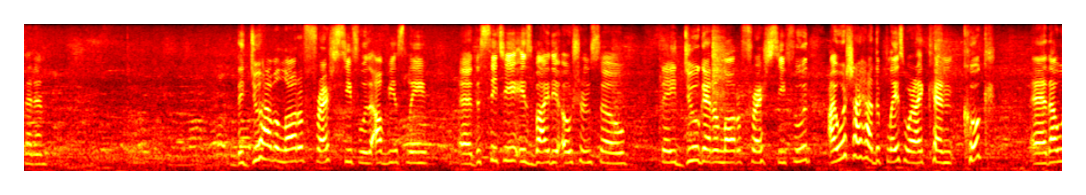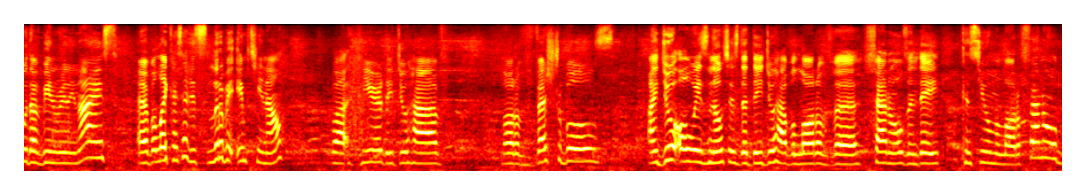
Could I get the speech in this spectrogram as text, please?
Salam. They do have a lot of fresh seafood. Obviously, uh, the city is by the ocean, so they do get a lot of fresh seafood. I wish I had a place where I can cook. Uh, that would have been really nice. Uh, but like I said, it's a little bit empty now. But here they do have a lot of vegetables. I do always notice that they do have a lot of uh, fennels and they consume a lot of fennel.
